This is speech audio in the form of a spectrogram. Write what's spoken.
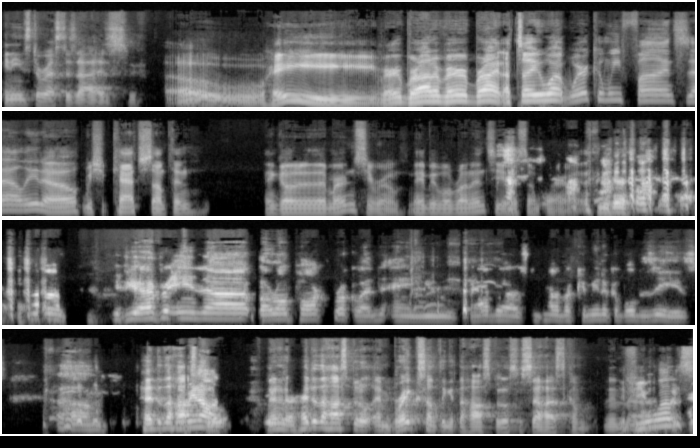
He needs to rest his eyes. Oh, hey, very bright, very bright. I'll tell you what. Where can we find Salito? We should catch something and go to the emergency room. Maybe we'll run into you somewhere. um, if you're ever in uh, Borough Park, Brooklyn, and you have uh, some kind of a communicable disease, um, Head to the Let me know. hospital. No, no, no. Head to the hospital and break something at the hospital so Sal has to come. And, if you uh, want to,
